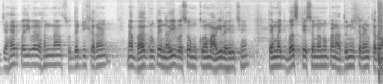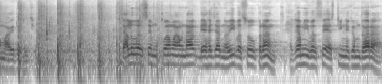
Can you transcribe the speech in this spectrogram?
જાહેર પરિવહનના સુદ્રઢીકરણના ભાગરૂપે નવી બસો મૂકવામાં આવી રહેલ છે. તેમજ બસ સ્ટેશનોનું પણ આધુનિકરણ કરવામાં આવી રહ્યું છે. ચાલુ વર્ષે મૂકવામાં આવનાર બે હજાર નવી બસો ઉપરાંત આગામી વર્ષે એસટી નિગમ દ્વારા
